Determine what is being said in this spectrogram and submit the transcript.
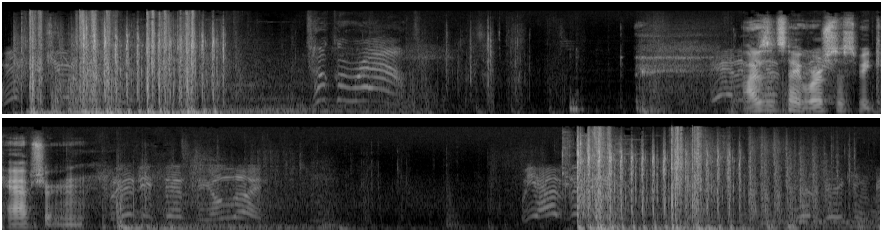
We have secured Took a round! How does it say we're supposed to be capturing? lead. Friendly sentry online. We have the lead. They are taking B.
